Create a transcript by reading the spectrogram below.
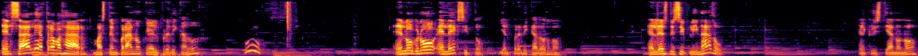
Él sale a trabajar más temprano que el predicador. Uh. Él logró el éxito y el predicador no. Él es disciplinado. El cristiano no.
